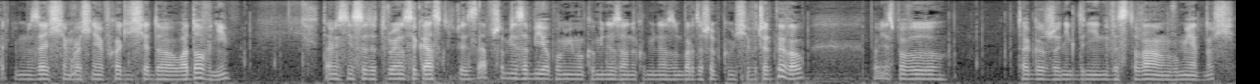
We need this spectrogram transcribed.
Takim zejściem właśnie wchodzi się do ładowni. Tam jest niestety trujący gaz, który zawsze mnie zabijał pomimo kombinezonu. Kombinezon bardzo szybko mi się wyczerpywał. Pewnie z powodu tego, że nigdy nie inwestowałem w umiejętność.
